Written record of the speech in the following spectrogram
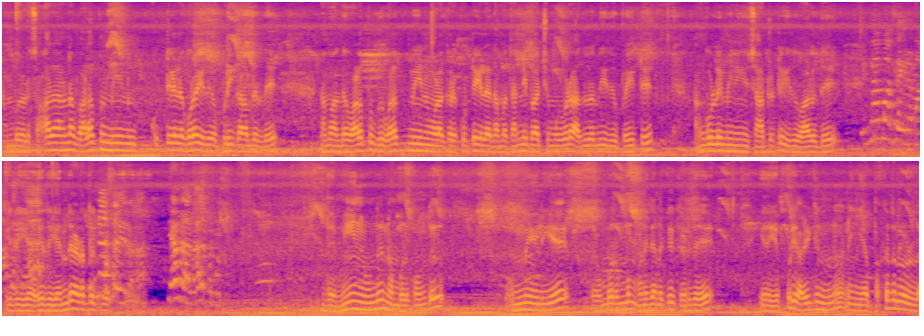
நம்மளோட சாதாரண வளர்ப்பு மீன் குட்டையில் கூட இது எப்படி கலந்துருது? நம்ம அந்த வளர்ப்பு வளர்ப்பு மீன் வளர்க்குற குட்டையில் நம்ம தண்ணி பாய்ச்சும் கூட அதுலேருந்து இது போயிட்டு அங்கே உள்ள மீனையும் சாப்பிட்டுட்டு இது வாழுது. இது எ- இது எந்த இடத்துக்கு? இந்த மீன் வந்து நம்மளுக்கு வந்து உண்மையிலேயே ரொம்ப ரொம்ப மனிதனுக்கு கெடுது. இதை எப்படி அழிக்கணும்னு நீங்கள் பக்கத்தில் உள்ள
